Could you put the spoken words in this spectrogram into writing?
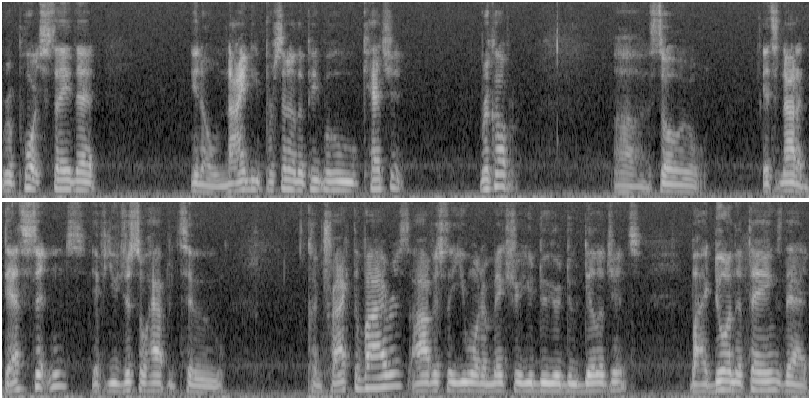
reports say that, you know, 90% of the people who catch it recover. Uh, so it's not a death sentence if you just so happen to contract the virus. Obviously, you want to make sure you do your due diligence by doing the things that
